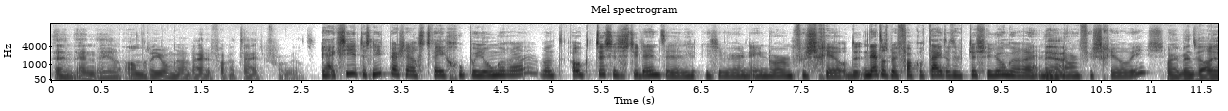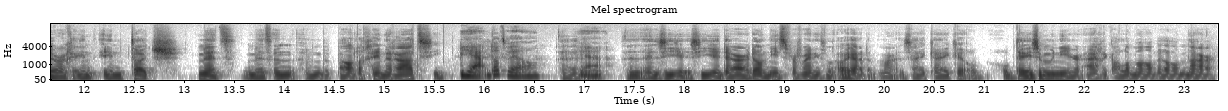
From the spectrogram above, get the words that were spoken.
En, en heel andere jongeren bij de faculteit bijvoorbeeld. ja, ik zie het dus niet per se als twee groepen jongeren. Want ook tussen studenten is er weer een enorm verschil. Dus net als bij faculteit dat er tussen jongeren een Ja. enorm verschil is. Maar je bent wel heel erg in, in touch met, met een, een bepaalde generatie. Ja, dat wel. Ja. En, en zie, je, zie je daar dan iets waarvan je denkt van... oh ja, maar zij kijken op, op deze manier eigenlijk allemaal wel naar,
